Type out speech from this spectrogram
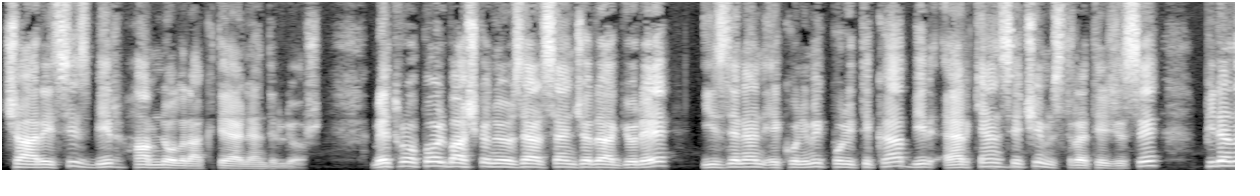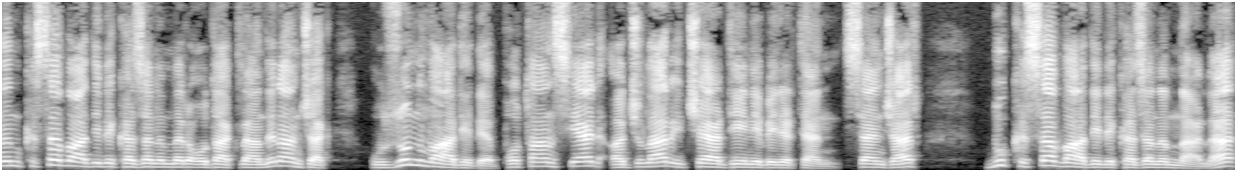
çaresiz bir hamle olarak değerlendiriliyor. Metropol Başkanı Özer Sencar'a göre izlenen ekonomik politika bir erken seçim stratejisi, planın kısa vadeli kazanımlara odaklandığını ancak uzun vadede potansiyel acılar içerdiğini belirten Sencar, bu kısa vadeli kazanımlarla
